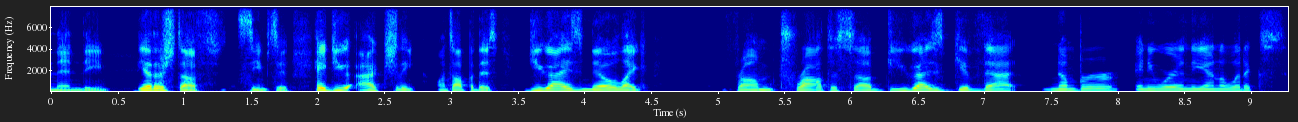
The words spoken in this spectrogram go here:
and then the the other stuff seems to hey do you actually on top of this do you guys know like from trial to sub do you guys give that number anywhere in the analytics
